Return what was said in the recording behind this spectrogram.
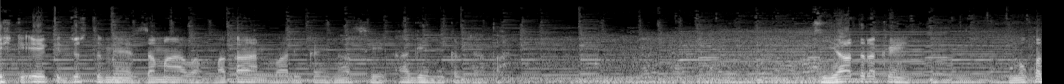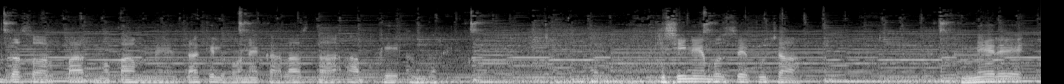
इश्क एक जुस्त में जमा व मकान वाली कायनात से आगे निकल जाता है। याद रखें, मुकद्दस और पाक मुकाम में दाखिल होने का रास्ता आपके अंदर है। किसी ने मुझसे पूछा, मेरे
